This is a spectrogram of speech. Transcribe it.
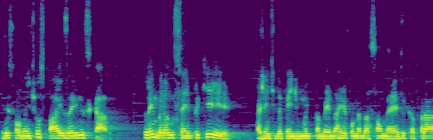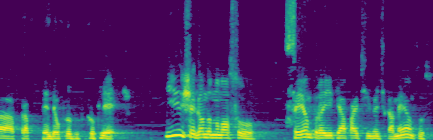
principalmente os pais aí nesse caso. Lembrando sempre que a gente depende muito também da recomendação médica para vender o produto para o cliente. E chegando no nosso centro aí, que é a parte de medicamentos,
